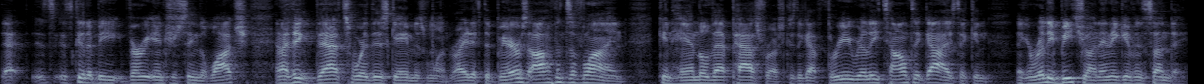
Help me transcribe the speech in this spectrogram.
that it's it's gonna be very interesting to watch, and I think that's where this game is won, right? If the Bears' offensive line can handle that pass rush, because they got three really talented guys that can that can really beat you on any given Sunday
